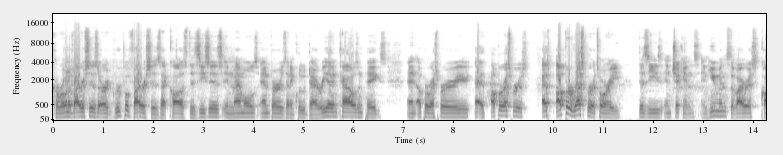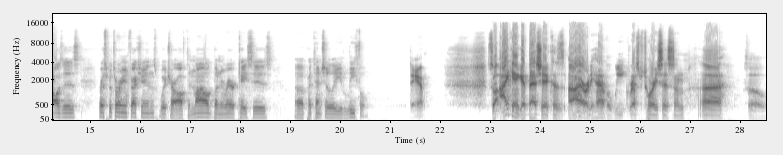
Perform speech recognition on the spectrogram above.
Coronaviruses are a group of viruses that cause diseases in mammals and birds that include diarrhea in cows and pigs, and upper respiratory uh, upper respiratory upper respiratory disease in chickens. In humans, the virus causes respiratory infections, which are often mild, but in rare cases, uh, potentially lethal. Damn. So I can't get that shit because I already have a weak respiratory system. Uh, so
